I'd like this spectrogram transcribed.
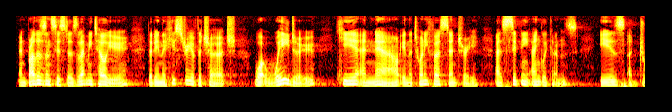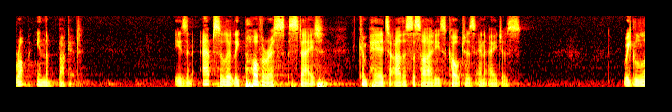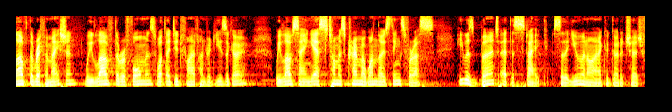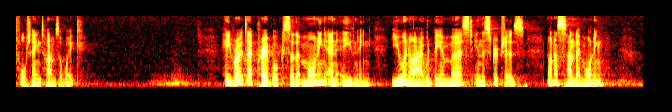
And, brothers and sisters, let me tell you that in the history of the church, what we do here and now in the 21st century as Sydney Anglicans is a drop in the bucket, is an absolutely poverous state compared to other societies, cultures, and ages. We love the Reformation. We love the reformers, what they did 500 years ago. We love saying, yes, Thomas Cranmer won those things for us. He was burnt at the stake so that you and I could go to church 14 times a week. He wrote that prayer book so that morning and evening you and I would be immersed in the scriptures, not on a Sunday morning,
